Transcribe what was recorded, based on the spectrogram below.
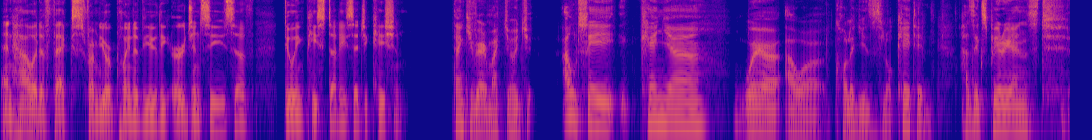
and how it affects, from your point of view, the urgencies of doing peace studies education. Thank you very much, George. I would say Kenya, where our college is located, has experienced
